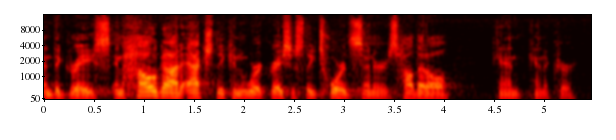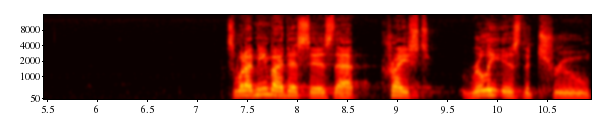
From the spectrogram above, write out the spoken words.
and the grace, and how God actually can work graciously towards sinners, how that all can, can occur. So, what I mean by this is that Christ really is the true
